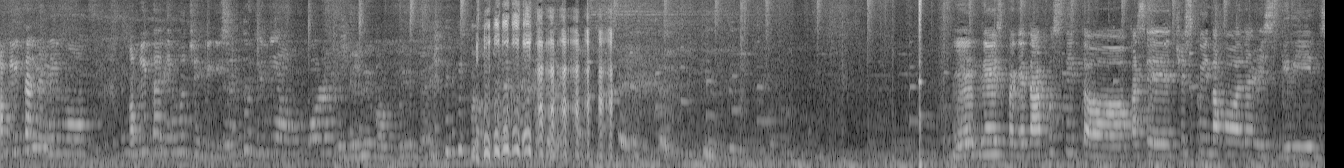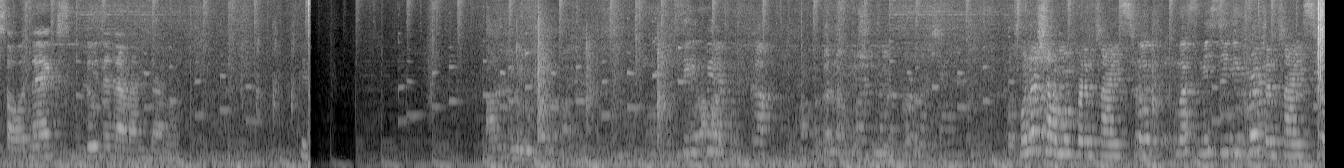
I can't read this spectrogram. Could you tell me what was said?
Makita na ni mo. Makita ni mo, ching. Gigi, sundog din niya ang color, ching. Ayan guys, pagkatapos nito, kasi choose ko yung na color is green. So, next, blue na naman daw. Napadala mo sa universe. Wala siya mong franchise. So, mas Miss Universe. Franchise. So,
